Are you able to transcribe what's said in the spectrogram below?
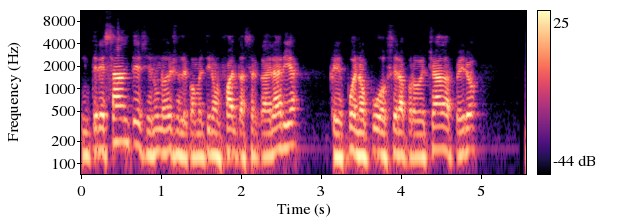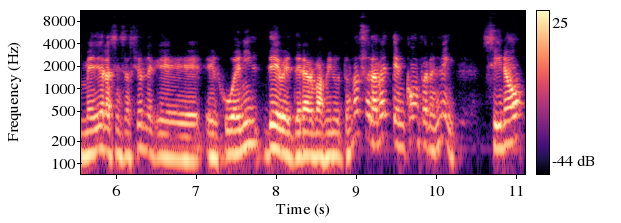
interesantes, en uno de ellos le cometieron falta cerca del área, que después no pudo ser aprovechada, pero me dio la sensación de que el juvenil debe tener más minutos, no solamente en Conference League, sino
